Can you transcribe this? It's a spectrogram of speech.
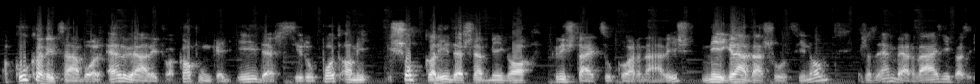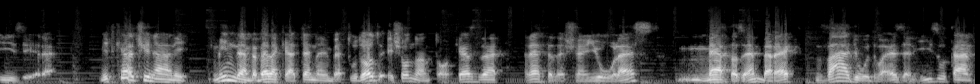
A kukoricából előállítva kapunk egy édes szirupot, ami sokkal édesebb még a kristálycukornál is, még ráadásul finom, és az ember vágyik az ízére. Mit kell csinálni? Mindenbe bele kell tenni, amiben tudod, és onnantól kezdve rettenetesen jó lesz, mert az emberek vágyódva ezen íz után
